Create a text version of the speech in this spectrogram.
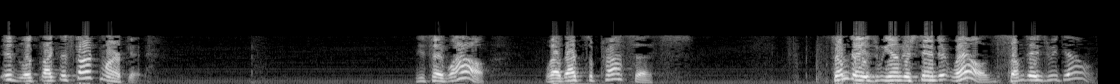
it looks like the stock market. You say, wow, well, that's the process. Some days we understand it well, some days we don't.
